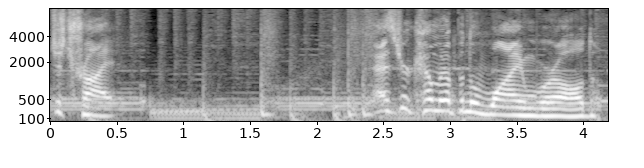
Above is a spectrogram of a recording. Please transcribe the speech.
Just try it. As you're coming up in the wine world,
